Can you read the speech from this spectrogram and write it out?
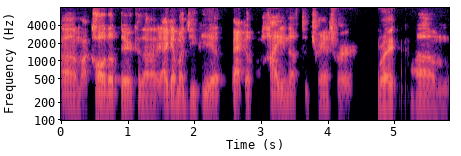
um, I called up there because I, I got my GPA back up high enough to transfer. right. Um,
